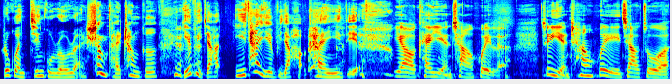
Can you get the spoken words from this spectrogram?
如果你筋骨柔软，上台唱歌 也比较仪态也比较好看一点。要开演唱会了，这演唱会叫做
